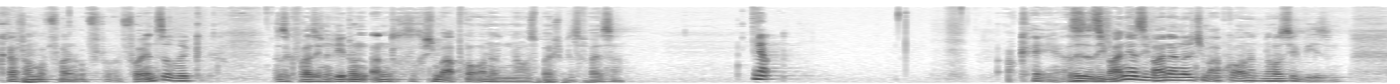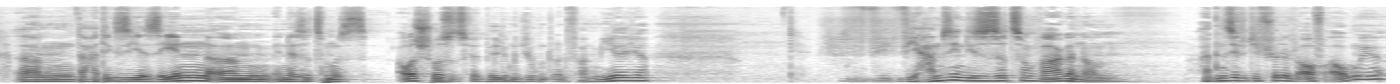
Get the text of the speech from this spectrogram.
greife nochmal vorhin, vorhin zurück, also quasi ein Rede- und Antragsrecht im Abgeordnetenhaus beispielsweise. Ja. Okay, also Sie waren ja, Sie waren ja neulich im Abgeordnetenhaus gewesen. Ähm, da hatte ich Sie gesehen ähm, in der Sitzung des Ausschusses für Bildung, Jugend und Familie. Wie, wie, haben Sie in diese Sitzung wahrgenommen? Hatten Sie das Gefühl, das war auf Augenhöhe?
